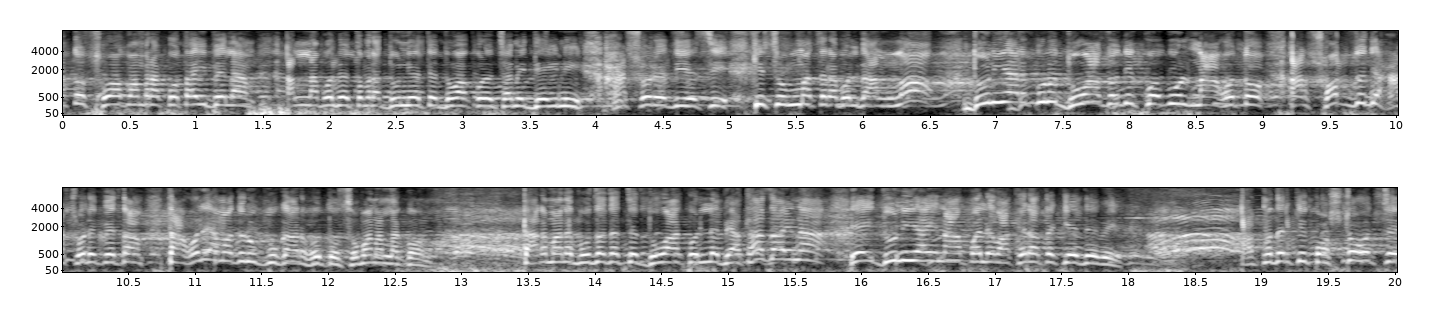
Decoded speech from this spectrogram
এত সব আমরা কোথায় পেলাম? আল্লাহ বলবে, তোমরা দুনিয়াতে দোয়া করেছ, আমি দেইনি, হাসরে দিয়েছি। কিছু উম্মতেরা বলবে, আল্লাহ, দুনিয়ার কোনো দোয়া যদি কবুল না হতো, আর সব যদি হাসরে পেতাম, তাহলে আমাদের উপকার হতো। সোমান আল্লাহ কন। তার মানে বোঝা যাচ্ছে দোয়া করলে ব্যথা যায় না। এই দুনিয়ায় না পেলে আখেরাতে কে দেবে? আপনাদের কি কষ্ট হচ্ছে?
